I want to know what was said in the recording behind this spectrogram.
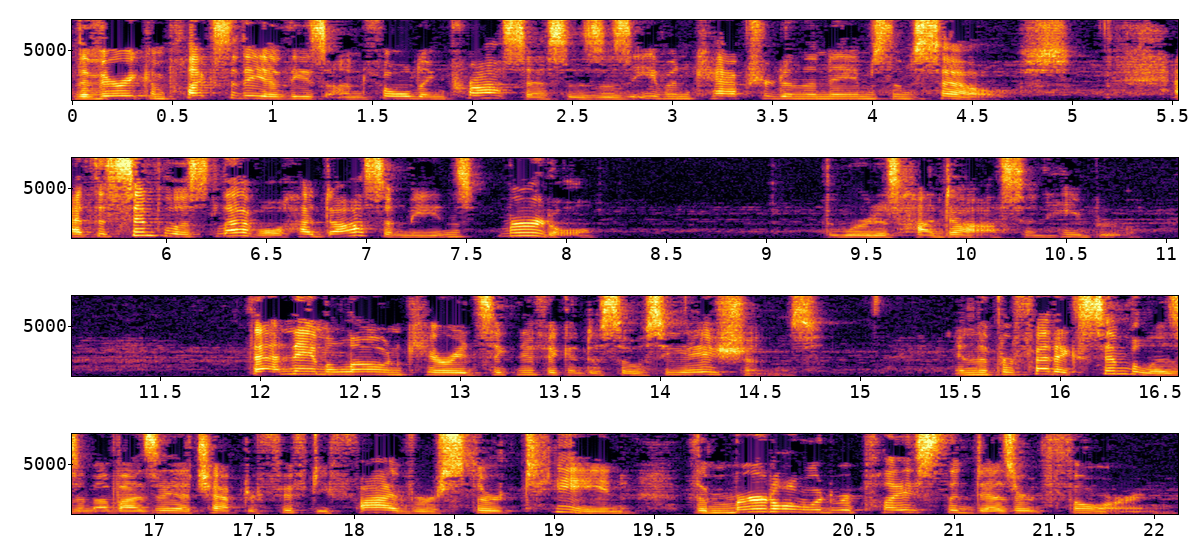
The very complexity of these unfolding processes is even captured in the names themselves. At the simplest level, Hadassah means myrtle. The word is Hadass in Hebrew. That name alone carried significant associations. In the prophetic symbolism of Isaiah chapter 55, verse 13, the myrtle would replace the desert thorn.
